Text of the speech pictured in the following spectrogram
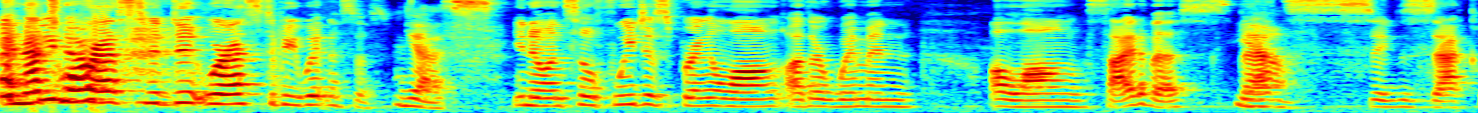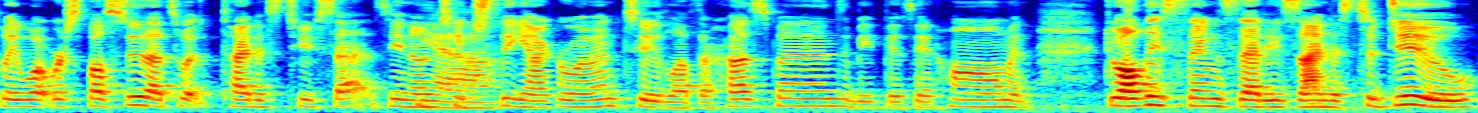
And that's what know? we're asked to do. We're asked to be witnesses. Yes. You know, and so if we just bring along other women alongside of us, Yeah. that's exactly what we're supposed to do. That's what Titus 2 says. You know, Yeah. teach the younger women to love their husbands and be busy at home and do all these things that he designed us to do.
